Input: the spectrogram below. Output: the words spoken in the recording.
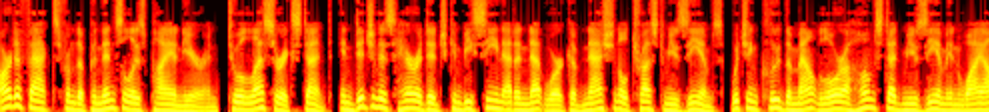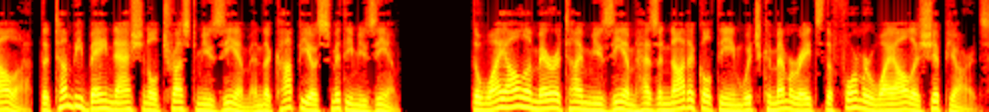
Artifacts from the peninsula's pioneer and, to a lesser extent, indigenous heritage can be seen at a network of National Trust museums, which include the Mount Laura Homestead Museum in Whyalla, the Tumby Bay National Trust Museum and the Koppio Smithy Museum. The Whyalla Maritime Museum has a nautical theme which commemorates the former Whyalla shipyards.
